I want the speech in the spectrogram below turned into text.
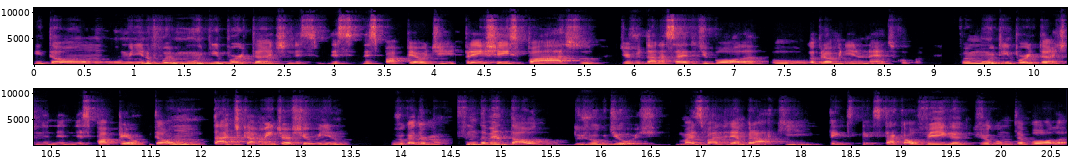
Então, o menino foi muito importante nesse, nesse, nesse papel de preencher espaço, de ajudar na saída de bola, o Gabriel Menino, né? Desculpa foi muito importante nesse papel. Então, taticamente, eu achei o menino o jogador fundamental do jogo de hoje. Mas vale lembrar que tem que destacar o Veiga, que jogou muita bola,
